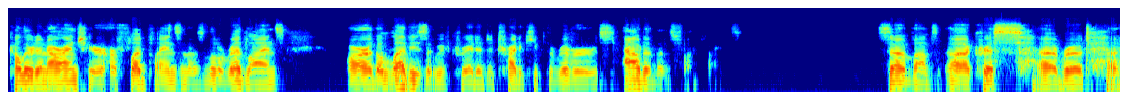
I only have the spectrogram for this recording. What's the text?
colored in orange here are floodplains, and those little red lines are the levees that we've created to try to keep the rivers out of those floodplains. So Bob, uh, Chris uh, wrote a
